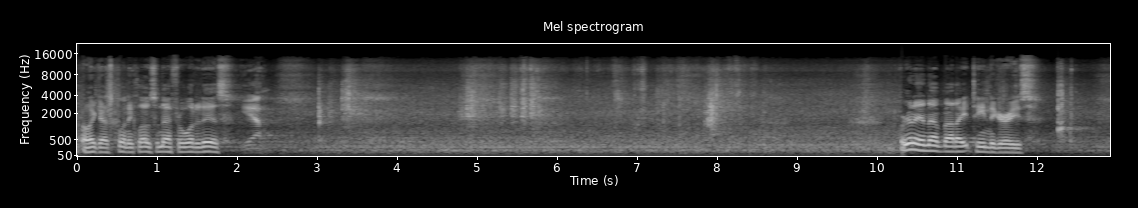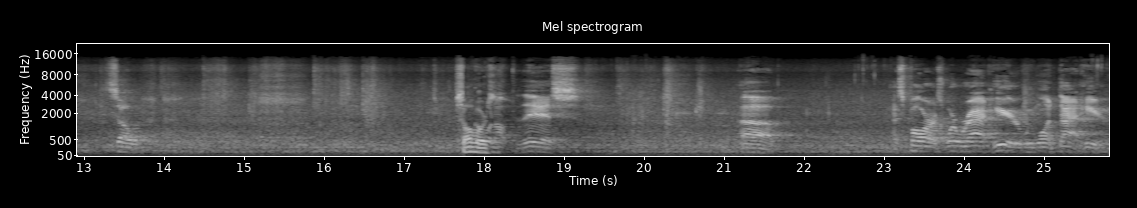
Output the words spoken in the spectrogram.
I think that's plenty close enough for what it is. Yeah. We're gonna end up about 18 degrees. So Sawhorse. going off this, uh, as far as where we're at here, we want that here.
